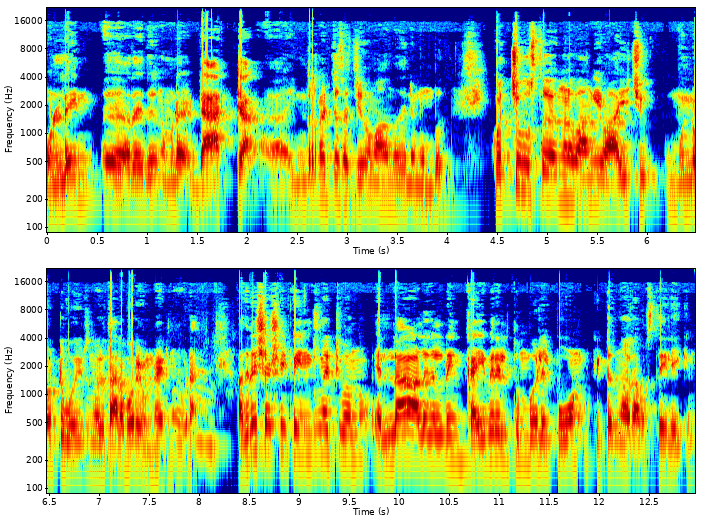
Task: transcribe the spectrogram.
ഓൺലൈൻ അതായത് നമ്മുടെ ഡാറ്റ ഇന്റർനെറ്റ് സജീവമാകുന്നതിന് മുമ്പ് കൊച്ചു പുസ്തകങ്ങൾ വാങ്ങി വായിച്ചു മുന്നോട്ട് പോയിരുന്ന ഒരു തലമുറ ഉണ്ടായിരുന്നു ഇവിടെ. അതിനുശേഷം ഇപ്പം ഇന്റർനെറ്റ് വന്നു. എല്ലാ ആളുകളുടെയും കൈവരൽ തുമ്പുകളിൽ ഫോൺ കിട്ടുന്ന ഒരു അവസ്ഥയിലേക്കും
